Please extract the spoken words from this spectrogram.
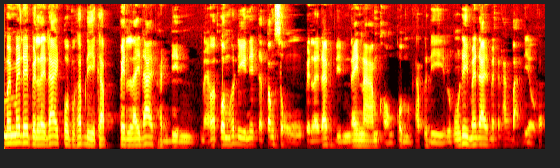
ไม่ไม่ได้เป็นรายได้กรมบังคับคดีครับเป็นรายได้แผ่นดิน หมายว่ากรมบังคับคดีเนี่ยจะต้องส่งเป็นรายได้แผ่นดินในนามของกรมบังคับคดีลงที่ไม่ได้แม้กระทั่งบาทเดียวครับ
